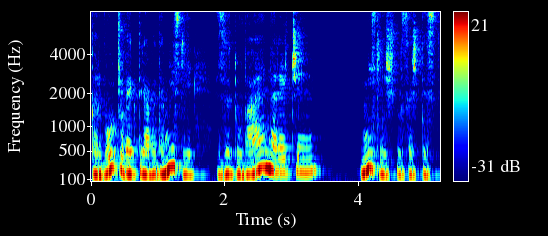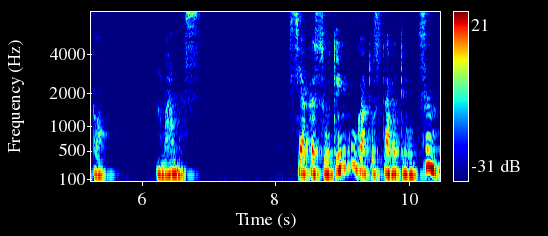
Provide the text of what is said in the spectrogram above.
Първо човек трябва да мисли, за това е наречен мислещо същество – манас. Всяка сутрин, когато ставате от сън,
